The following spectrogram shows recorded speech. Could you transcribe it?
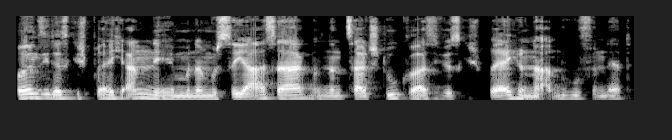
Wollen Sie das Gespräch annehmen? Und dann musst du Ja sagen und dann zahlst du quasi fürs Gespräch und eine Anrufe nicht.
